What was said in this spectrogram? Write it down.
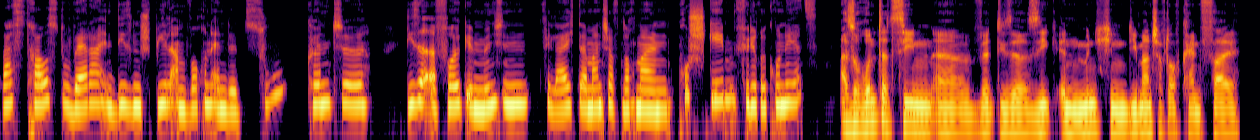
Was traust du Werder in diesem Spiel am Wochenende zu? Könnte dieser Erfolg in München vielleicht der Mannschaft nochmal einen Push geben für die Rückrunde jetzt? Also runterziehen äh, wird dieser Sieg in München die Mannschaft auf keinen Fall.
